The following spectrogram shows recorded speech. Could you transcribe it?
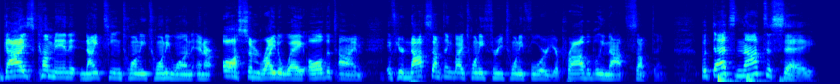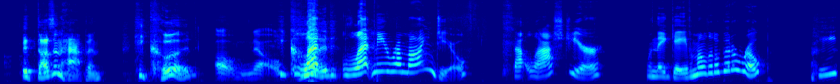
Guys come in at 19, 20, 21 and are awesome right away all the time. If you're not something by 23, 24, you're probably not something. But that's not to say it doesn't happen. He could. Oh no. He could. Let let me remind you that last year when they gave him a little bit of rope, he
